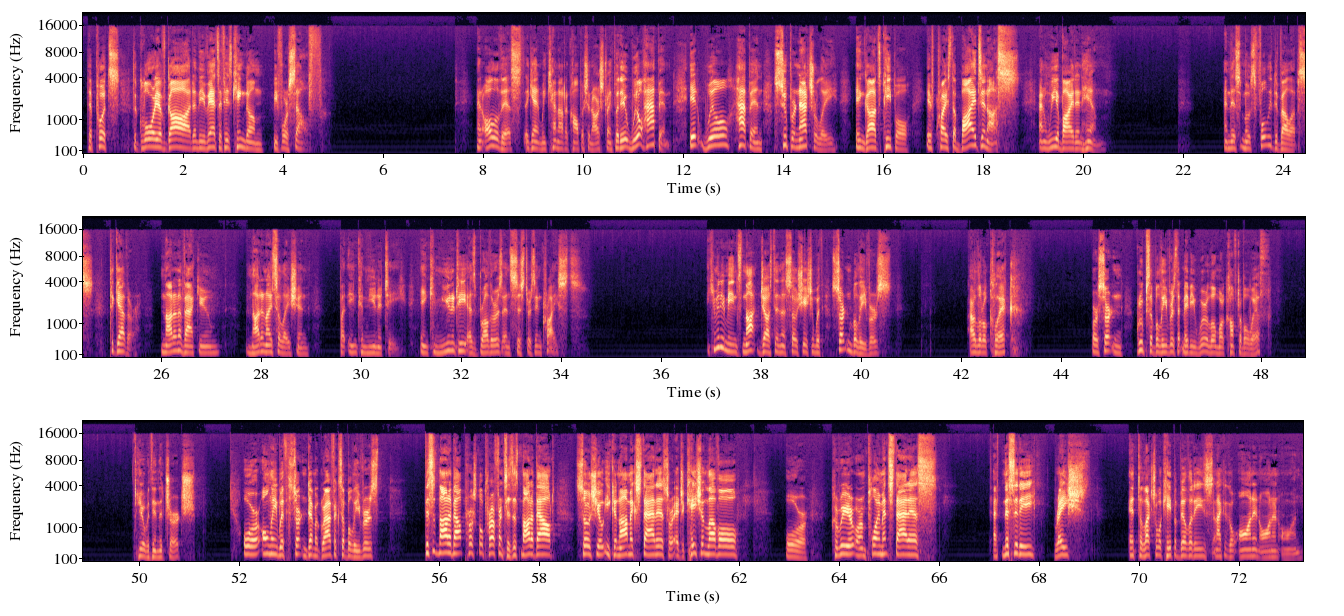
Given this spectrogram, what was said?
that puts the glory of God and the advance of his kingdom before self. And all of this, again, we cannot accomplish in our strength, but it will happen. It will happen supernaturally in God's people if Christ abides in us and we abide in him. And this most fully develops together, not in a vacuum, not in isolation, but in community. In community as brothers and sisters in Christ. Community means not just an association with certain believers, our little clique, or certain groups of believers that maybe we're a little more comfortable with here within the church, or only with certain demographics of believers. This is not about personal preferences. It's not about socioeconomic status or education level or career or employment status ethnicity, race, intellectual capabilities, and I could go on and on and on.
